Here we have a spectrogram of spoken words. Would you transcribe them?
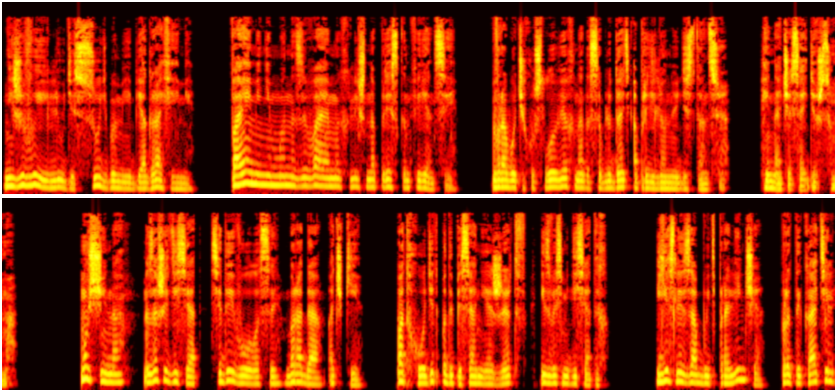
неживые люди с судьбами и биографиями. По имени мы называем их лишь на пресс-конференции. В рабочих условиях надо соблюдать определенную дистанцию, иначе сойдешь с ума. Мужчина, за 60, седые волосы, борода, очки. Подходит под описание жертв из 80-х. Если забыть про Линча, протыкатель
